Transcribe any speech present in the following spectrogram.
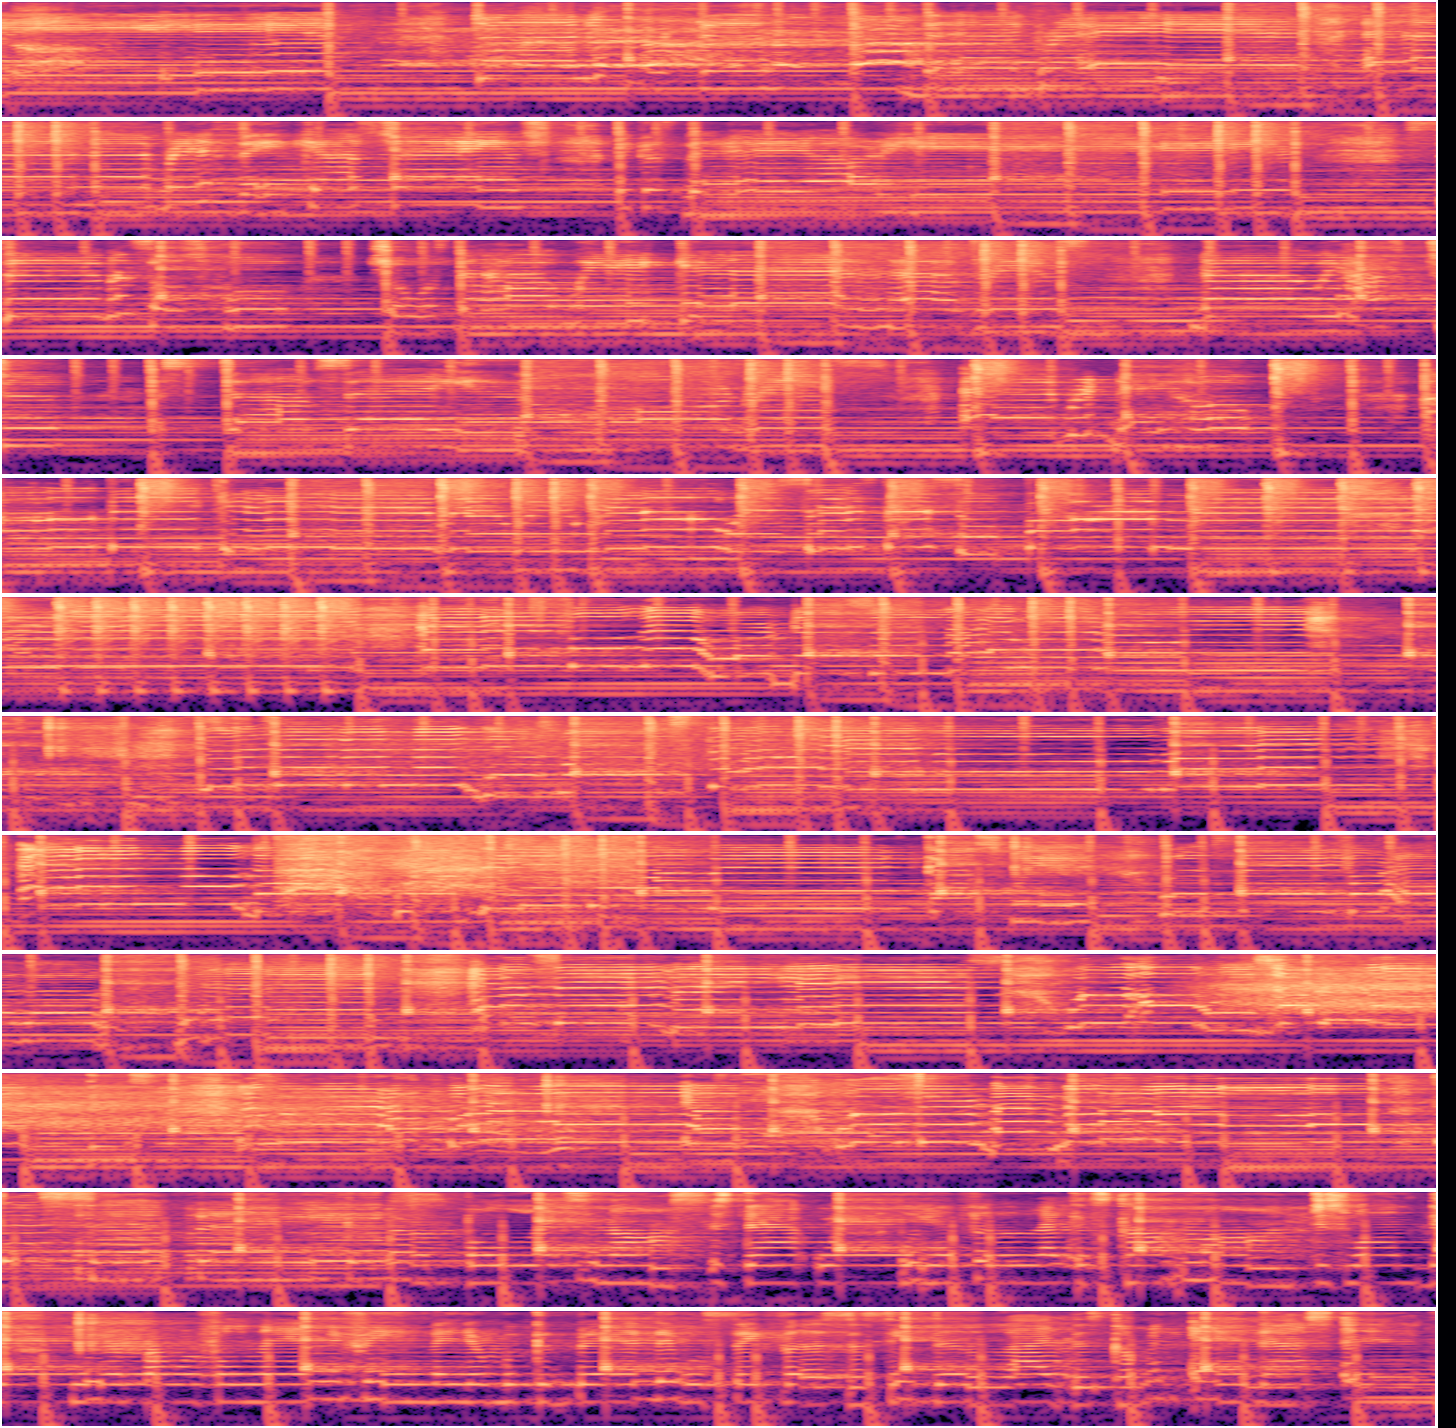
It's that way? When you feel like it's come on. Just one day We are powerful anything Then your wicked bed They will save us and see the light that's coming in. That's it.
